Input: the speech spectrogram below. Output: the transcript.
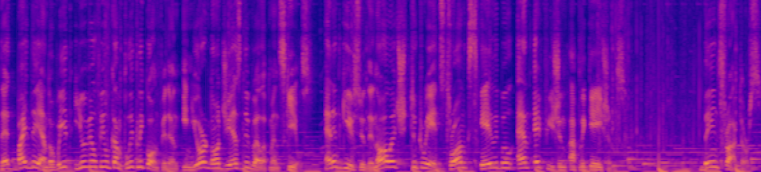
that by the end of it you will feel completely confident in your Node.js development skills, and it gives you the knowledge to create strong, scalable and efficient applications. The instructors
